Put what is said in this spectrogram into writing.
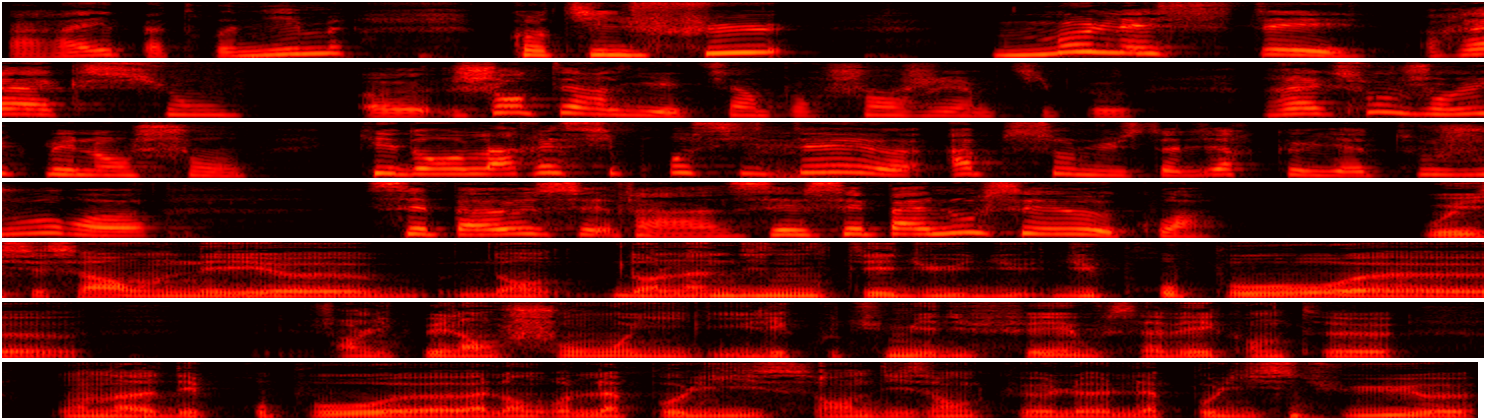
pareil, patronyme, quand il fut molesté. Réaction euh, Jean Terlier, tiens, pour changer un petit peu. Réaction de Jean-Luc Mélenchon, qui est dans la réciprocité euh, absolue, c'est-à-dire qu'il y a toujours, euh, c'est pas eux, enfin, pas nous, c'est eux, quoi. Oui, c'est ça, on est dans, dans l'indignité du, du, propos. Jean-Luc Mélenchon, il, est coutumier du fait, vous savez, quand on a des propos euh, à l'endroit de la police en disant que la police tue. Euh,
